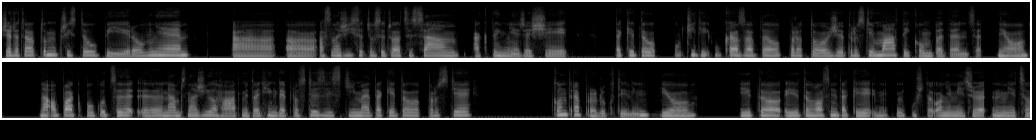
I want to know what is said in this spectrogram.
žadatel k tomu přistoupí rovně a, a, a snaží se tu situaci sám aktivně řešit, tak je to určitý ukazatel pro to, že prostě má ty kompetence, jo. Naopak, pokud se e, nám snaží lhát, my to někde prostě zjistíme, tak je to prostě kontraproduktivní, mhm. jo. Je to, je to vlastně taky, už to o něm něco, něco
